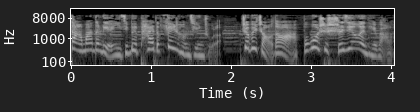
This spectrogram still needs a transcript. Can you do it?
大妈的脸已经被拍得非常清楚了。这被找到啊，不过是时间问题罢了。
